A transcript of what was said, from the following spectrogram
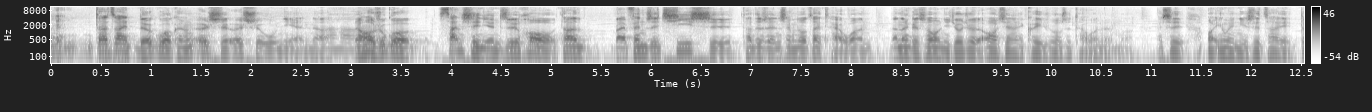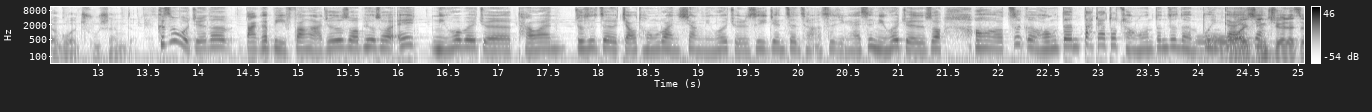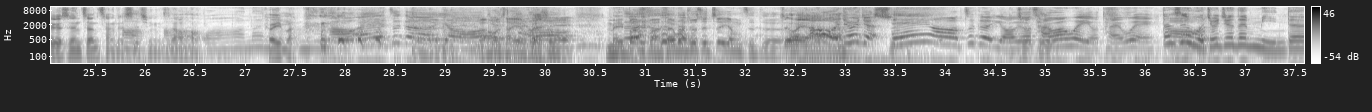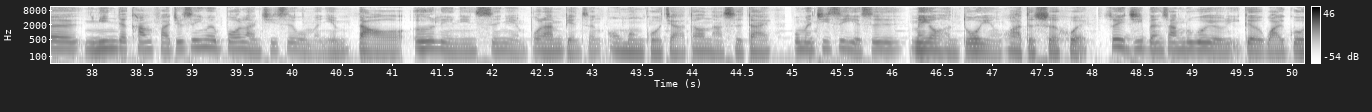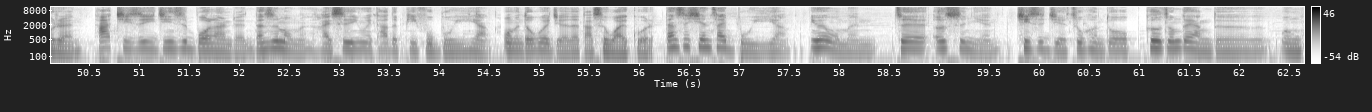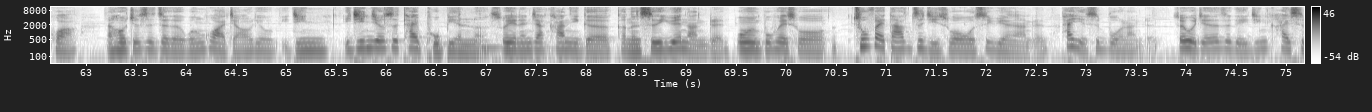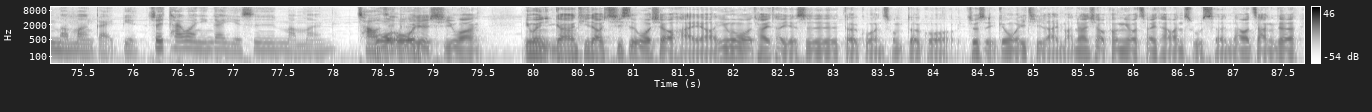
他在德国可能二十二十五年呢，然后如果三十年之后他。百分之七十，他的人生都在台湾。那那个时候你就觉得，哦，现在可以说是台湾人吗？还是哦，因为你是在德国出生的？可是我觉得打个比方啊，就是说，譬如说，哎，你会不会觉得台湾就是这个交通乱象，你会觉得是一件正常的事情？还是你会觉得说，哦，这个红灯大家都闯红灯，真的很不应该？我已经觉得这个是很正常的事情，你知道吗？哇，那可以吗？好，哎，这个有。然后他也会说，没办法，台湾就是这样子的。对啊。然后我就会觉得，哎哦，这个有有台湾味，有台味，但。是我就觉得民的民的看法，就是因为波兰其实我们也到二零零四年波兰变成欧盟国家到哪时代，我们其实也是没有很多元化的社会，所以基本上如果有一个外国人，他其实已经是波兰人，但是我们还是因为他的皮肤不一样，我们都会觉得他是外国人。但是现在不一样，因为我们这二十年其实接触很多各种各样的文化。然后就是这个文化交流已经已经就是太普遍了，所以人家看一个可能是越南人，我们不会说，除非他自己说我是越南人，他也是波兰人。所以我觉得这个已经开始慢慢改变，所以台湾应该也是慢慢朝我我也希望，因为你刚刚提到，其实我小孩啊，因为我太太也是德国人，从德国就是跟我一起来嘛。那小朋友在台湾出生，然后长得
